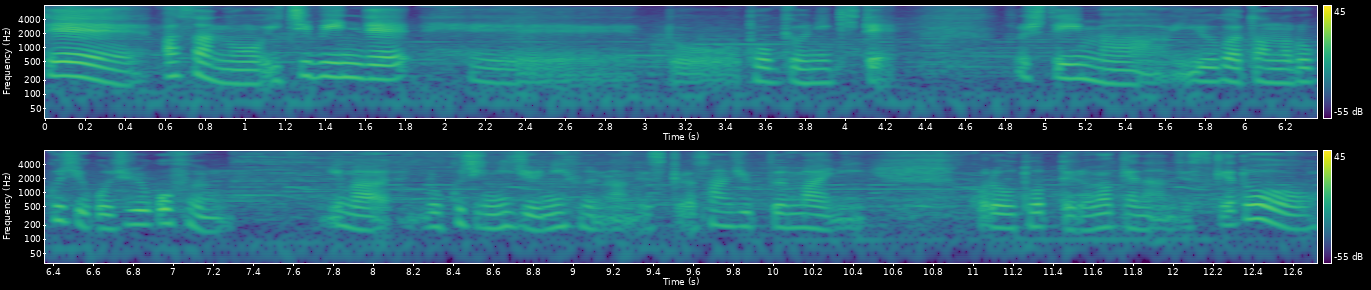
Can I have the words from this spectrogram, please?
で朝の1便で、えーと、東京に来てそして今夕方の6時55分今6時22分なんですけど30分前にこれを撮ってるわけなんですけど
